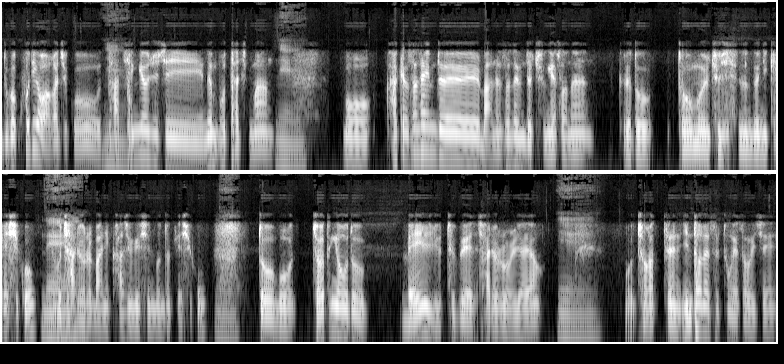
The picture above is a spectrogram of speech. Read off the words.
누가 코디가 와가지고 다 예. 챙겨주지는 못하지만, 네. 뭐, 학교 선생님들, 많은 선생님들 중에서는 그래도 도움을 주실 수 있는 분이 계시고, 네. 그리고 자료를 많이 가지고 계신 분도 계시고, 네. 또 뭐, 저 같은 경우도 매일 유튜브에 자료를 올려요. 예. 뭐, 저 같은 인터넷을 통해서 이제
